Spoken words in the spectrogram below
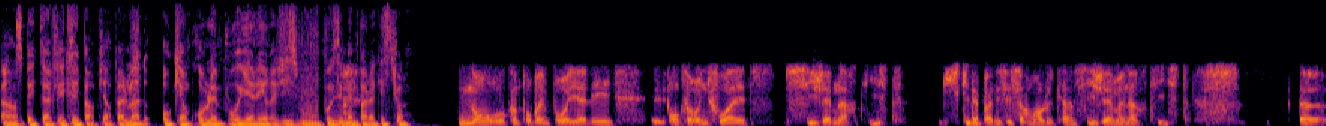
un spectacle écrit par Pierre Palmade, aucun problème pour y aller, Régis. Vous vous posez même pas la question. Non, aucun problème pour y aller. Encore une fois, si j'aime l'artiste, ce qui n'est pas nécessairement le cas, si j'aime un artiste, euh,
